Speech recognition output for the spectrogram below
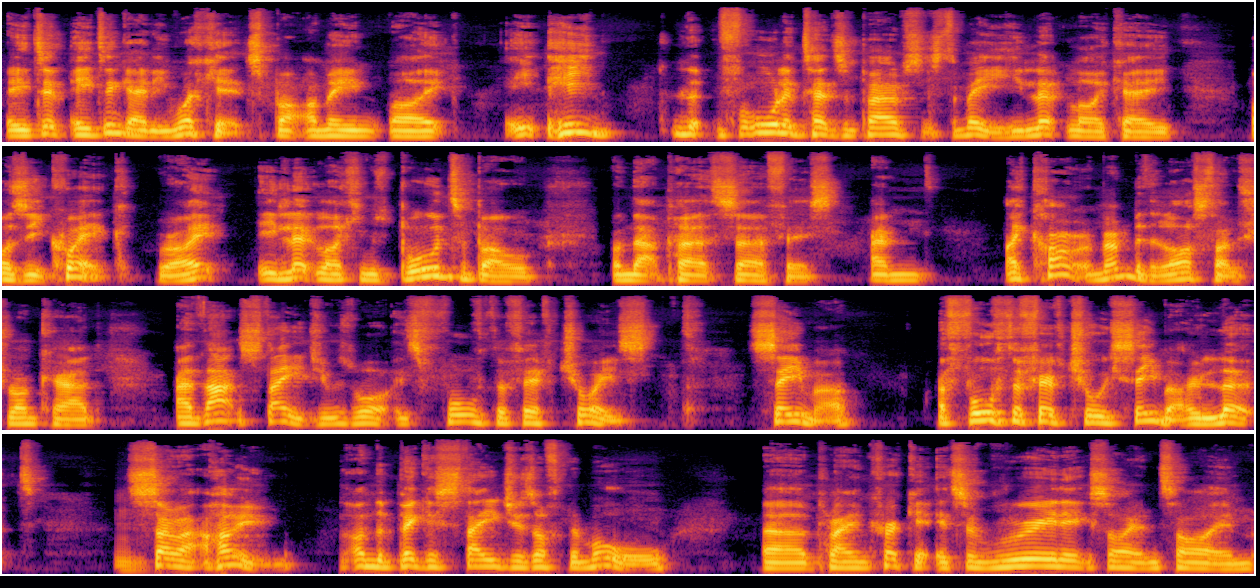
he didn't he didn't get any wickets, but I mean, like he, he for all intents and purposes, to me, he looked like a Aussie quick, right? He looked like he was born to bowl on that Perth surface. And I can't remember the last time Sri Lanka had at that stage, he was what his fourth or fifth choice seamer, a fourth or fifth choice seamer who looked mm. so at home on the biggest stages of them all uh, playing cricket. It's a really exciting time.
